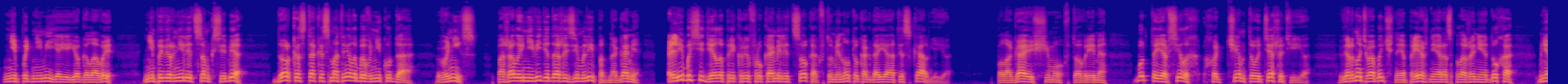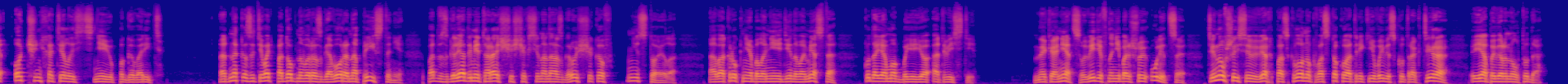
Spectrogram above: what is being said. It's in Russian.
Не подними я ее головы, не поверни лицом к себе, Доркас так и смотрела бы в никуда, вниз, пожалуй, не видя даже земли под ногами, либо сидела, прикрыв руками лицо, как в ту минуту, когда я отыскал ее. Полагающему в то время, будто я в силах хоть чем-то утешить ее — вернуть в обычное прежнее расположение духа, мне очень хотелось с нею поговорить. Однако затевать подобного разговора на пристани под взглядами таращащихся на нас грузчиков не стоило, а вокруг не было ни единого места, куда я мог бы ее отвезти. Наконец, увидев на небольшой улице, тянувшейся вверх по склону к востоку от реки вывеску трактира, я повернул туда.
